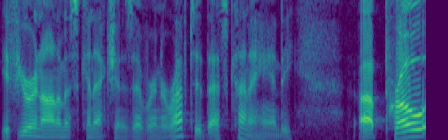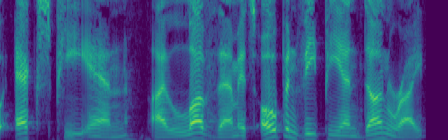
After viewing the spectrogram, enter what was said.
if your anonymous connection is ever interrupted. That's kind of handy. Uh, ProXPN, I love them. It's OpenVPN done right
